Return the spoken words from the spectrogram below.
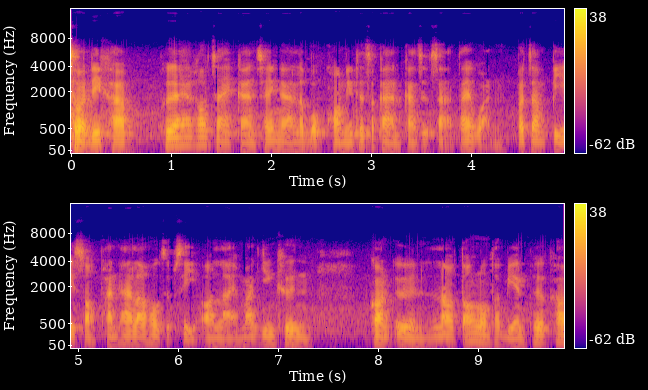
สวัสดีครับ เพื่อให้เข้าใจการใช้งานระบบของนิทรรศการการศึกษาไต้หวัน ประจำปี 2564 ออนไลน์มากยิ่งขึ้น ก่อนอื่นเราต้องลงทะเบียนเพื่อเข้า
